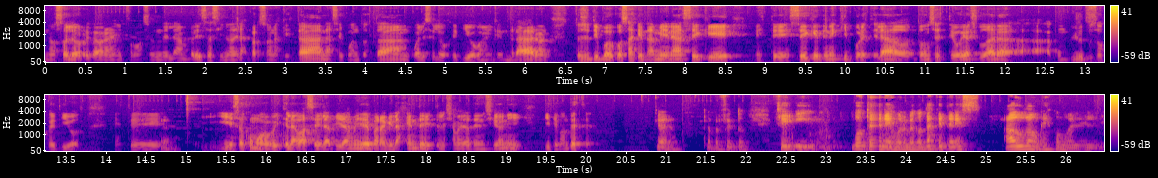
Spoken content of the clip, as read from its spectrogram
no solo recaban información de la empresa, sino de las personas que están, hace cuánto están, cuál es el objetivo con el que entraron, todo ese tipo de cosas que también hace que este, sé que tenés que ir por este lado, entonces te voy a ayudar a, cumplir tus objetivos. Este, y eso es como, viste, la base de la pirámide para que la gente le llame la atención y, te conteste. Claro, está perfecto. Sí, y vos tenés, bueno, me contás que tenés Outbound, que es como el,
